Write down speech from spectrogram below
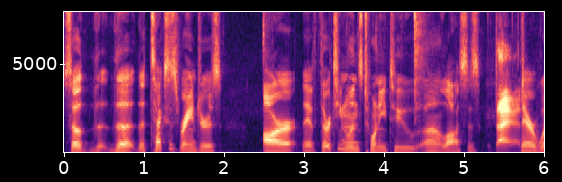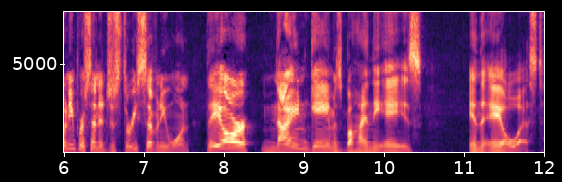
so the the the Texas Rangers are they have 13 wins, 22 uh, losses. Bad. Their winning percentage is 371. They are nine games behind the A's in the AL West.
